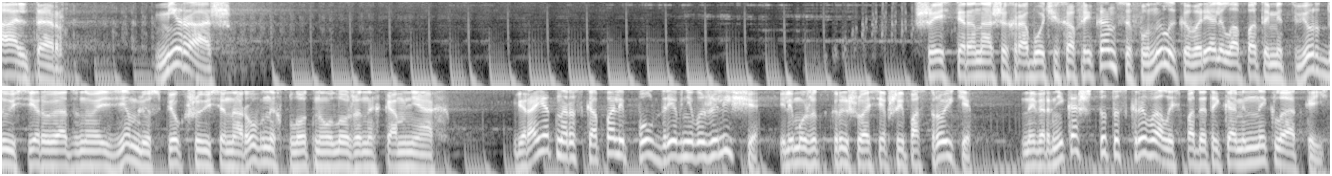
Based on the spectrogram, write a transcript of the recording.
Альтер. Мираж. Шестеро наших рабочих африканцев уныло ковыряли лопатами твердую серую от зноя землю, спекшуюся на ровных, плотно уложенных камнях. Вероятно, раскопали пол древнего жилища или, может, крышу осевшей постройки. Наверняка что-то скрывалось под этой каменной кладкой.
